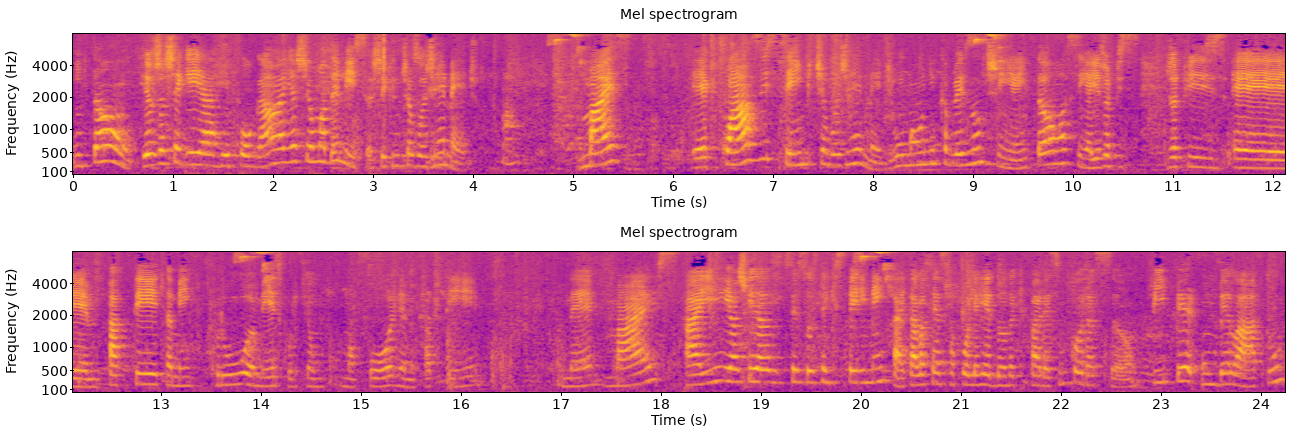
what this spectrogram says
Então, eu já cheguei a refogar e achei uma delícia, achei que não tinha gosto de remédio. Mas é, quase sempre tinha gosto de remédio. Uma única vez não tinha. Então, assim, aí eu já fiz, já fiz é, patê também crua mesmo, coloquei um- uma folha no patê, né? Mas aí eu acho que as pessoas têm que experimentar. Então ela tem essa folha redonda que parece um coração. Piper umbelatum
